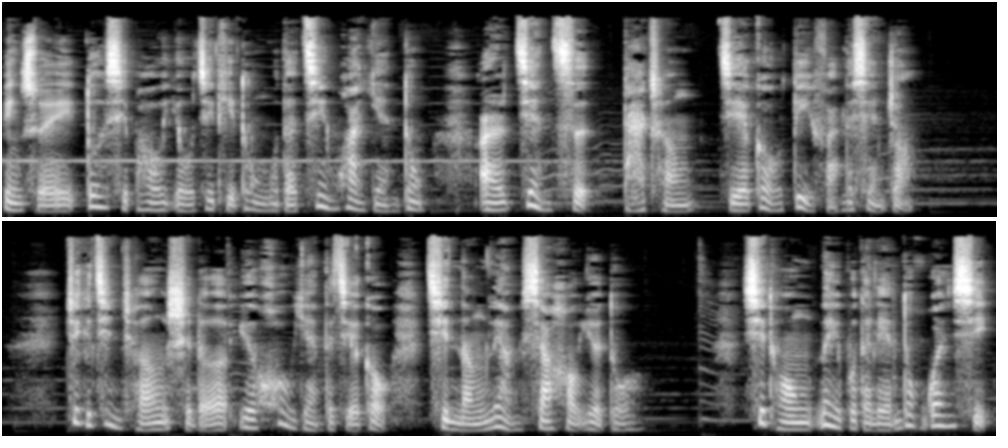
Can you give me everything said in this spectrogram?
并随多细胞有机体动物的进化演动而渐次达成结构递繁的现状。这个进程使得越后演的结构，其能量消耗越多，系统内部的联动关系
